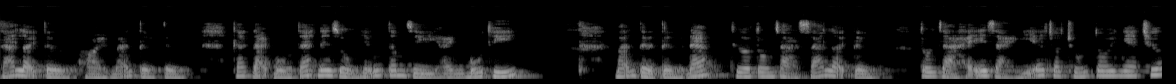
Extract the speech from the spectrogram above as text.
xá lợi tử hỏi mãn tử tử, các đại Bồ Tát nên dùng những tâm gì hành bố thí? Mãn tử tử đáp, thưa tôn giả xá lợi tử, tôn giả hãy giải nghĩa cho chúng tôi nghe trước,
